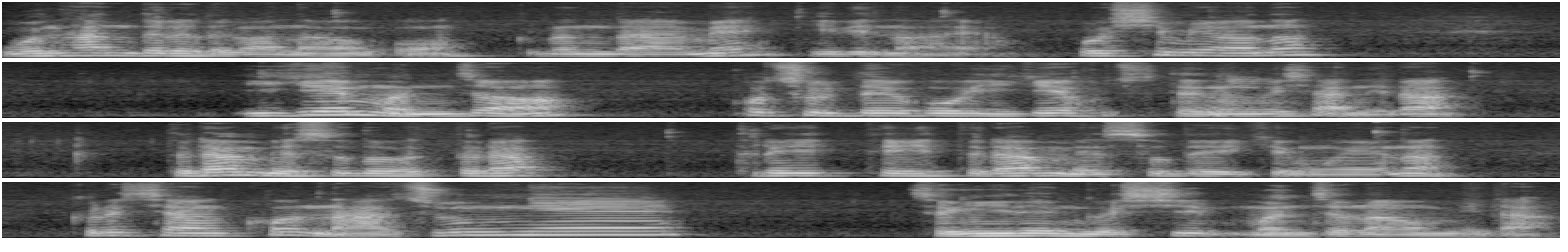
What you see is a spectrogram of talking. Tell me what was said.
100가 나오고 그런 다음에 1이 나와요. 보시면은 이게 먼저 호출되고 이게 호출되는 것이 아니라 drop method drop trait의 drop method의 경우에는 그렇지 않고 나중에 정의된 것이 먼저 나옵니다.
